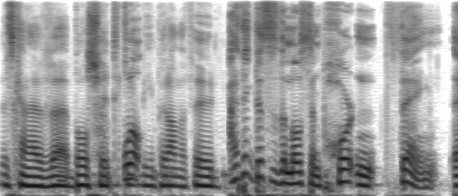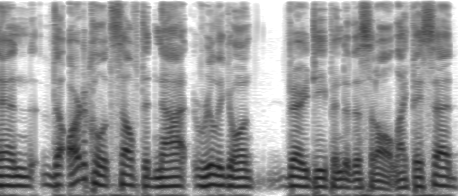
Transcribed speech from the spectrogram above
this kind of uh, bullshit to keep Well- being put on the food. I think this is the most important thing. And the article itself did not really go in very deep into this at all. Like they said,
